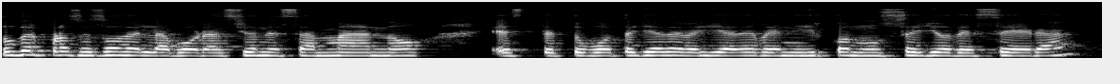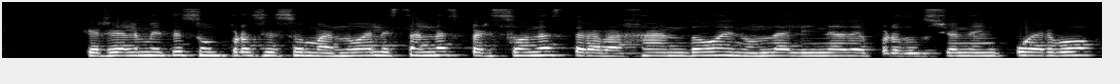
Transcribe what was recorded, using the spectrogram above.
todo el proceso de elaboración es a mano, este, tu botella debería de venir con un sello de cera, que realmente es un proceso manual. Están las personas trabajando en una línea de producción en cuervo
